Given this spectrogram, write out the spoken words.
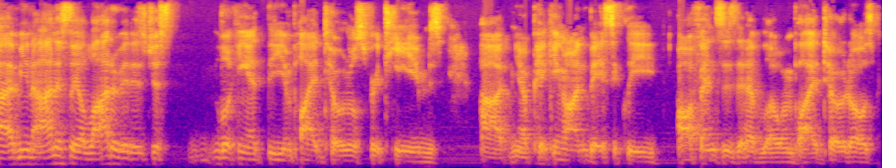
I mean, honestly, a lot of it is just looking at the implied totals for teams. Uh, you know, picking on basically offenses that have low implied totals.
